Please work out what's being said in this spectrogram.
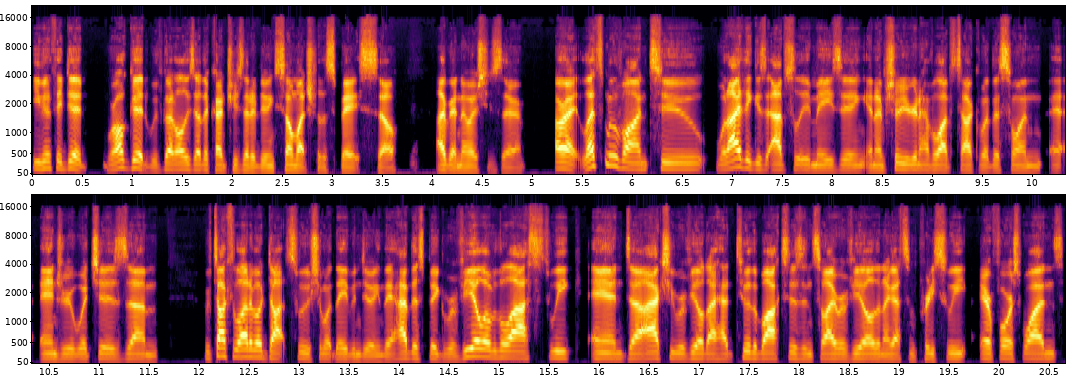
even if they did, we're all good. We've got all these other countries that are doing so much for the space. So I've got no issues there. All right, let's move on to what I think is absolutely amazing, and I'm sure you're going to have a lot to talk about this one, Andrew. Which is um, we've talked a lot about Dot Swoosh and what they've been doing. They had this big reveal over the last week, and uh, I actually revealed I had two of the boxes, and so I revealed, and I got some pretty sweet Air Force Ones.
